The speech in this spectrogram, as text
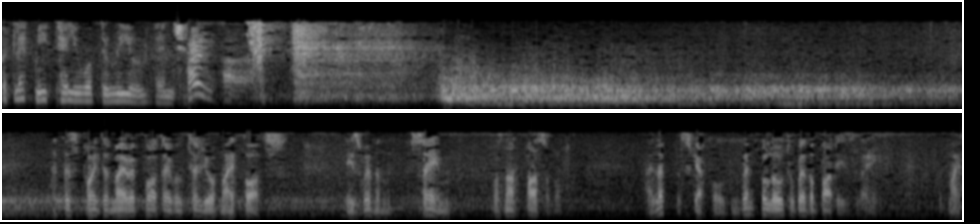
But let me tell you of the real vengeance. Uh, At this point in my report, I will tell you of my thoughts. These women, the same, was not possible. I left the scaffold and went below to where the bodies lay. With my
